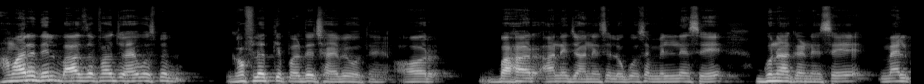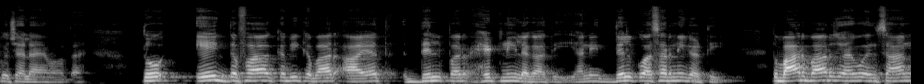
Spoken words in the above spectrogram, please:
हमारे दिल बाज़ दफ़ा जो है, वो उस पर गफलत के पर्दे छाए हुए होते हैं और बाहर आने जाने से, लोगों से मिलने से, गुनाह करने से मैल को चलाया हुआ होता है। तो एक दफ़ा कभी कभार आयत दिल पर हिट नहीं लगाती, यानी दिल को असर नहीं करती। तो बार बार जो है वो इंसान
